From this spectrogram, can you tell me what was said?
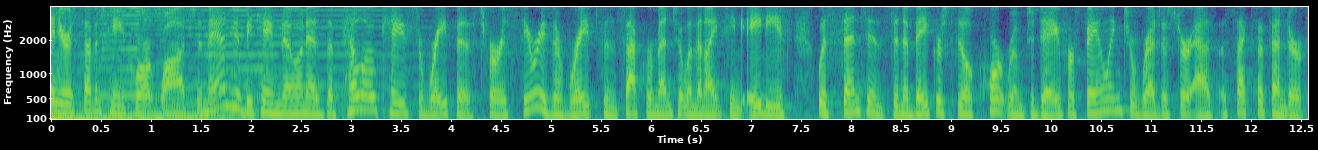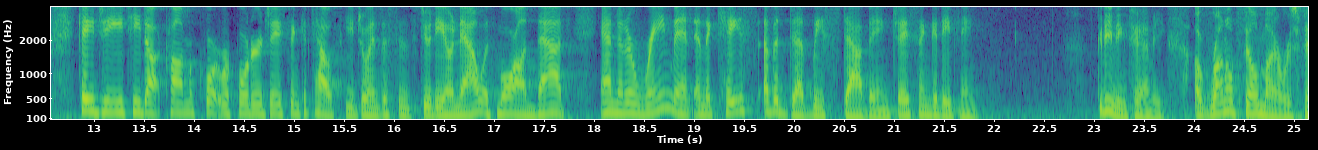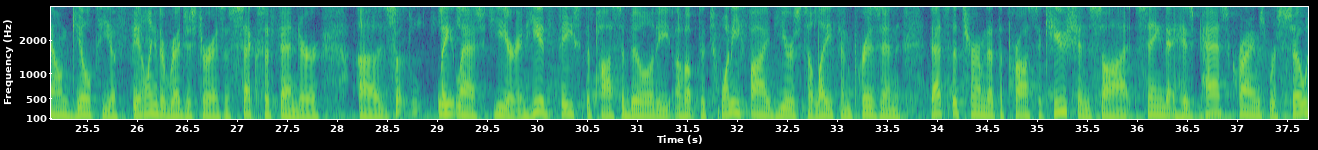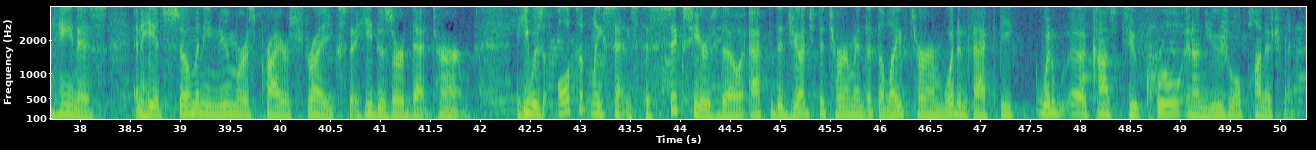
In your 17 court watch, a man who became known as the pillowcase rapist for a series of rapes in Sacramento in the 1980s was sentenced in a Bakersfield courtroom today for failing to register as a sex offender. KGET.com court reporter Jason Kotowski joins us in studio now with more on that and an arraignment in the case of a deadly stabbing. Jason, good evening. Good evening, Tammy. Uh, Ronald Feldmeier was found guilty of failing to register as a sex offender uh, late last year, and he had faced the possibility of up to 25 years to life in prison. That's the term that the prosecution sought, saying that his past crimes were so heinous and he had so many numerous prior strikes that he deserved that term. He was ultimately sentenced to six years, though, after the judge determined that the life term would, in fact, be would uh, constitute cruel and unusual punishment.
